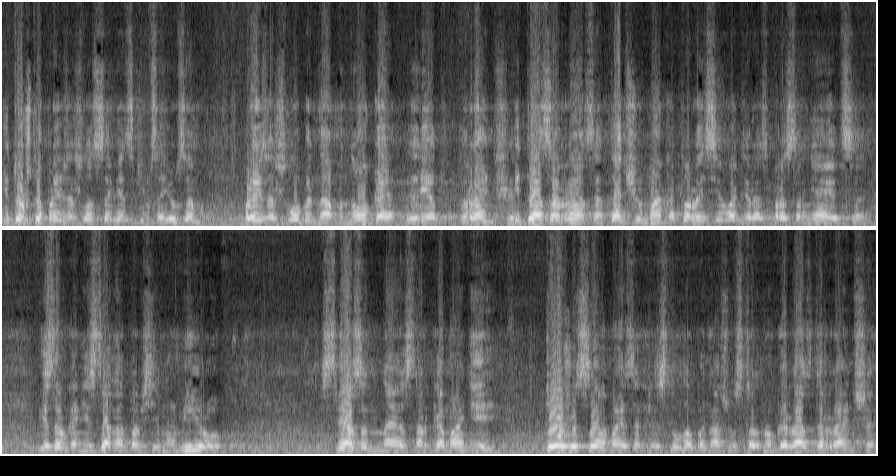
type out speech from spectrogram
и то, что произошло с Советским Союзом, произошло бы на много лет раньше. И та зараза, та чума, которая сегодня распространяется из Афганистана по всему миру, связанная с наркоманией, то же самое захлестнуло бы нашу страну гораздо раньше.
